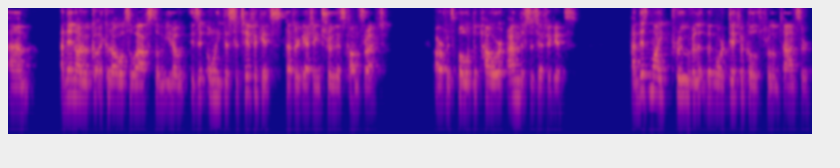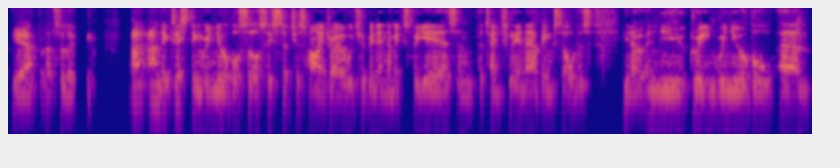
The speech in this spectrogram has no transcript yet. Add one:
Um, and then I, would, I could also ask them, you know, is it only the certificates that they're getting through this contract? Or if it's both the power and the certificates? And this might prove a little bit more difficult for them to answer. Yeah, absolutely. And, and existing renewable sources such as hydro, which have been in the mix for years and potentially are now being sold as, you know, a new green renewable, um,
